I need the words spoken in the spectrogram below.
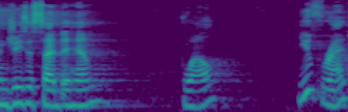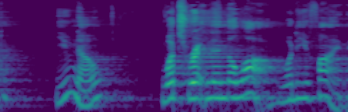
And Jesus said to him, Well, you've read, you know. What's written in the law? What do you find?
